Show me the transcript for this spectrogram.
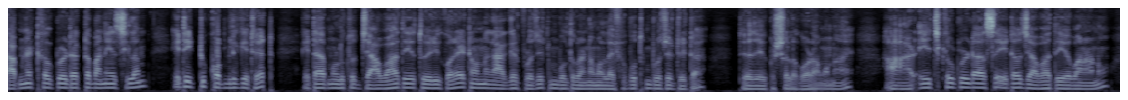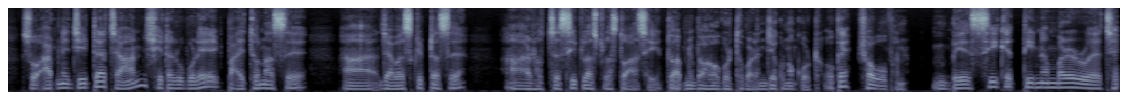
সাবনেট ক্যালকুলেটার একটা বানিয়েছিলাম। এটি একটু কমপ্লিকেটেড এটা মূলত জাভা দিয়ে তৈরি করা। এটা অনেক আগের প্রজেক্ট বলতে পারেন আমার লাইফে প্রথম প্রজেক্ট এটা। দু হাজার একুশ সালে করা মনে হয়। আর এজ ক্যালকুলেটার আছে, এটাও জাভা দিয়ে বানানো। সো আপনি যেটা চান, সেটার উপরে পাইথন আছে জাভা স্ক্রিপ্ট আছে, আর হচ্ছে সি প্লাস প্লাস তো আছেই। তো আপনি ব্যবহার করতে পারেন যে কোনো কোড ওকে সব ওপেন বেসিকের তিন নম্বরে রয়েছে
